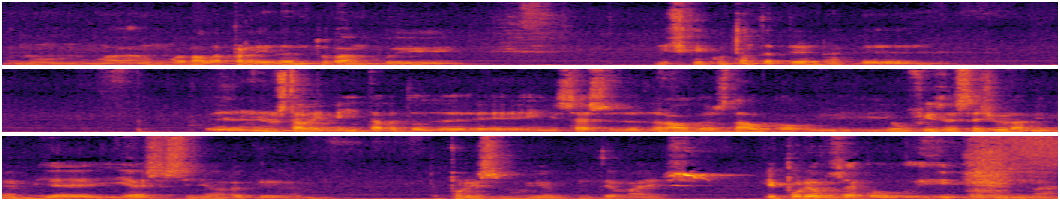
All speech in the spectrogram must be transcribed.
numa, numa bala perdida dentro do banco e, e fiquei com tanta pena que não estava em mim, estava todo em excesso de drogas, de álcool, e eu fiz essa jura a mim mesmo e a, e a esta senhora que por isso não ia cometer mais. E por eles é que eu, e por mim, não é?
